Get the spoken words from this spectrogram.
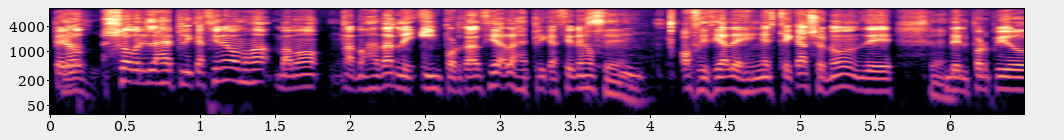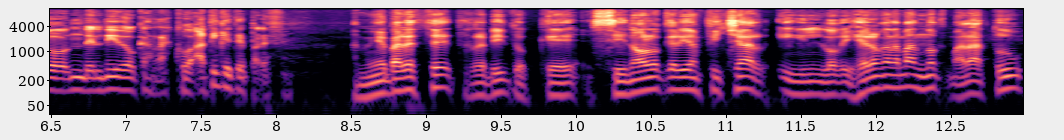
Pero sobre las explicaciones vamos a, vamos, vamos a darle importancia a las explicaciones of- oficiales, en este caso, ¿no? De, Del propio del Nido Carrasco. ¿A ti qué te parece? A mí me parece, te repito, que si no lo querían fichar y lo dijeron además, no, Mara, tú,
